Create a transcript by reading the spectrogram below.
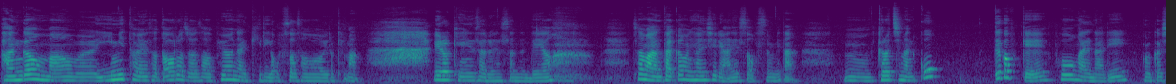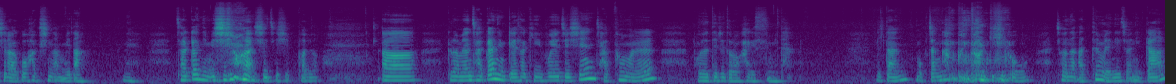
반가운 마음을 2m에서 떨어져서 표현할 길이 없어서 이렇게 막 이렇게 인사를 했었는데요. 참 안타까운 현실이 아닐 수 없습니다. 음, 그렇지만 꼭 뜨겁게 포옹할 날이 올 것이라고 확신합니다. 네. 작가님이 싫어하시지 싶어요. 아, 그러면 작가님께서 기부해주신 작품을 보여드리도록 하겠습니다. 일단 목장갑부터 끼고 저는 아트 매니저니까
